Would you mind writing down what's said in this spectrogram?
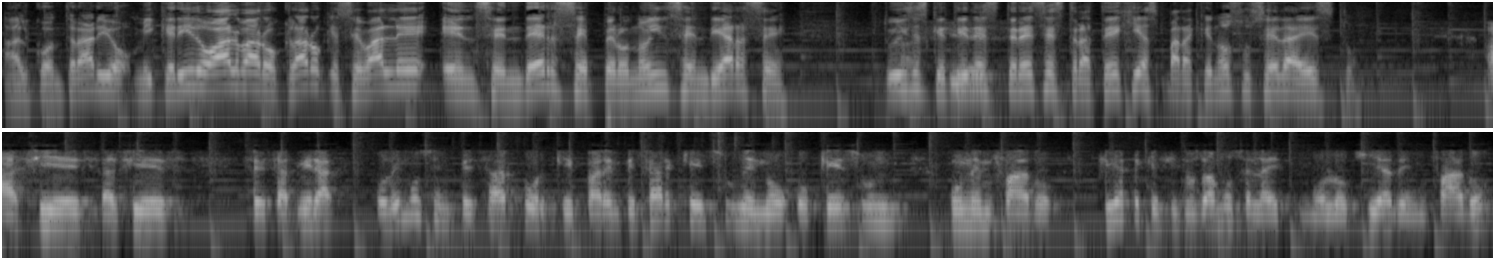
Al contrario, mi querido Álvaro, claro que se vale encenderse, pero no incendiarse. Tú dices que tienes tres estrategias para que no suceda esto. Así es, así es. César, mira, podemos empezar porque para empezar, ¿qué es un enojo? ¿Qué es un, un enfado? Fíjate que si nos vamos a la etimología de enfado,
